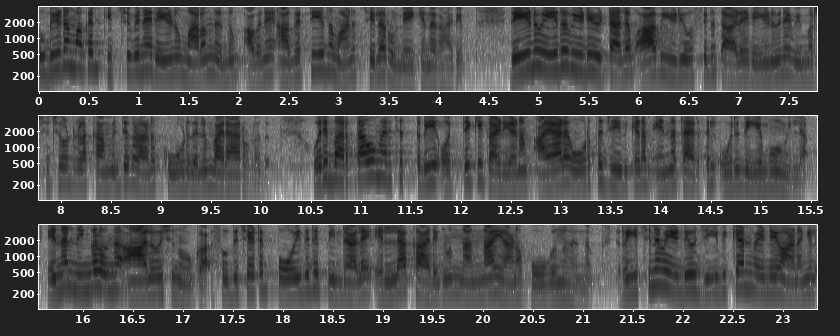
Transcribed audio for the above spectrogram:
സുധിയുടെ മകൻ കിച്ചുവിനെ രേണു മറന്നെന്നും അവനെ അകറ്റിയെന്നുമാണ് ചിലർ ഉന്നയിക്കുന്ന കാര്യം. രേണു ഏത് വീഡിയോ ഇട്ടാലും ആ വീഡിയോസിന് താഴെ രേണുവിനെ വിമർശിച്ചുകൊണ്ടുള്ള കമന്റുകളാണ് കൂടുതലും വരാറുള്ളത്. ഒരു ഭർത്താവ് മരിച്ച സ്ത്രീ ഒറ്റയ്ക്ക് കഴിയണം അയാളെ ഓർത്ത് ജീവിക്കണം എന്ന തരത്തിൽ ഒരു നിയമവുമില്ല. എന്നാൽ നിങ്ങളൊന്ന് ആലോചിച്ച് നോക്കുക. സുധിച്ചേട്ടൻ പോയതിന് പിന്നാലെ എല്ലാ കാര്യങ്ങളും നന്നായാണ് പോകുന്നതെന്നും റീച്ചിന് വേണ്ടിയോ ജീവിക്കാൻ വേണ്ടിയോ ആണെങ്കിൽ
